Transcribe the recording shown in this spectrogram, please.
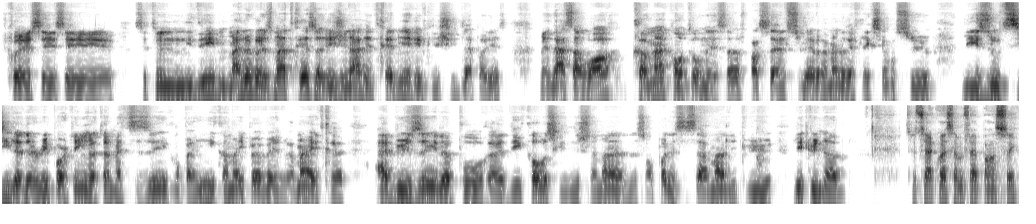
Je crois que c'est une idée malheureusement très originale et très bien réfléchie de la police. Maintenant, à savoir comment contourner ça, je pense que ça soulève vraiment une réflexion sur les outils là, de reporting automatisé et compagnie et comment ils peuvent vraiment être abusés là, pour des causes qui justement ne sont pas nécessairement les plus les plus noble. Tu sais à quoi ça me fait penser?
